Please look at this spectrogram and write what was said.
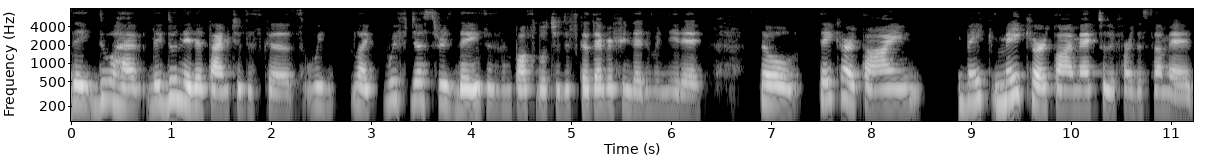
they do have they do need a time to discuss. We like with just three days it's impossible to discuss everything that we needed. So take our time, make make your time actually for the summit.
